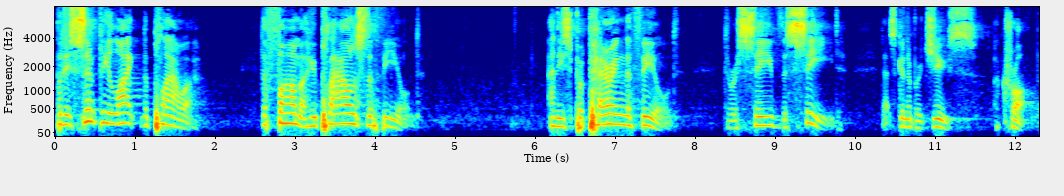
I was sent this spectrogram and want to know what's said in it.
But it's simply like the plower, the farmer who plows the field. And he's preparing the field to receive the seed that's going to produce crop.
